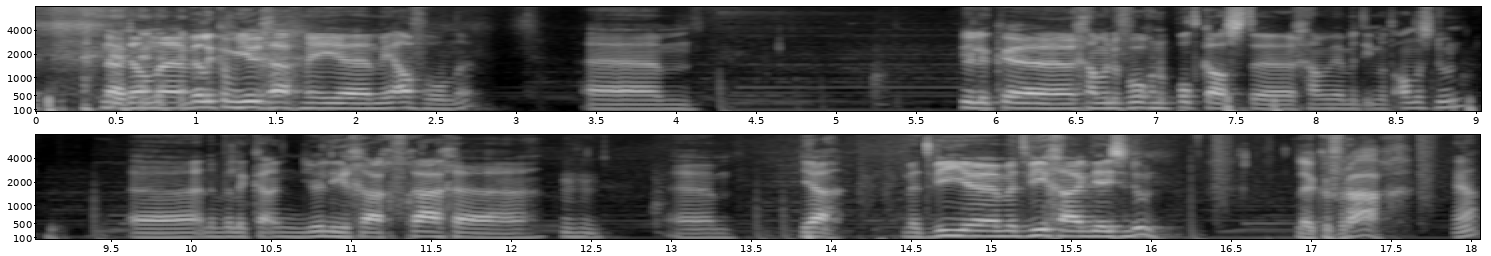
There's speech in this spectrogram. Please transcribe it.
nou, dan eh, wil ik hem hier graag mee, eh, mee afronden. Ehm natuurlijk eh, gaan we de volgende podcast eh, gaan we weer met iemand anders doen. Eh, en dan wil ik aan jullie graag vragen... ehm, ja, met wie, eh, met wie ga ik deze doen? Leuke vraag. Ja?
